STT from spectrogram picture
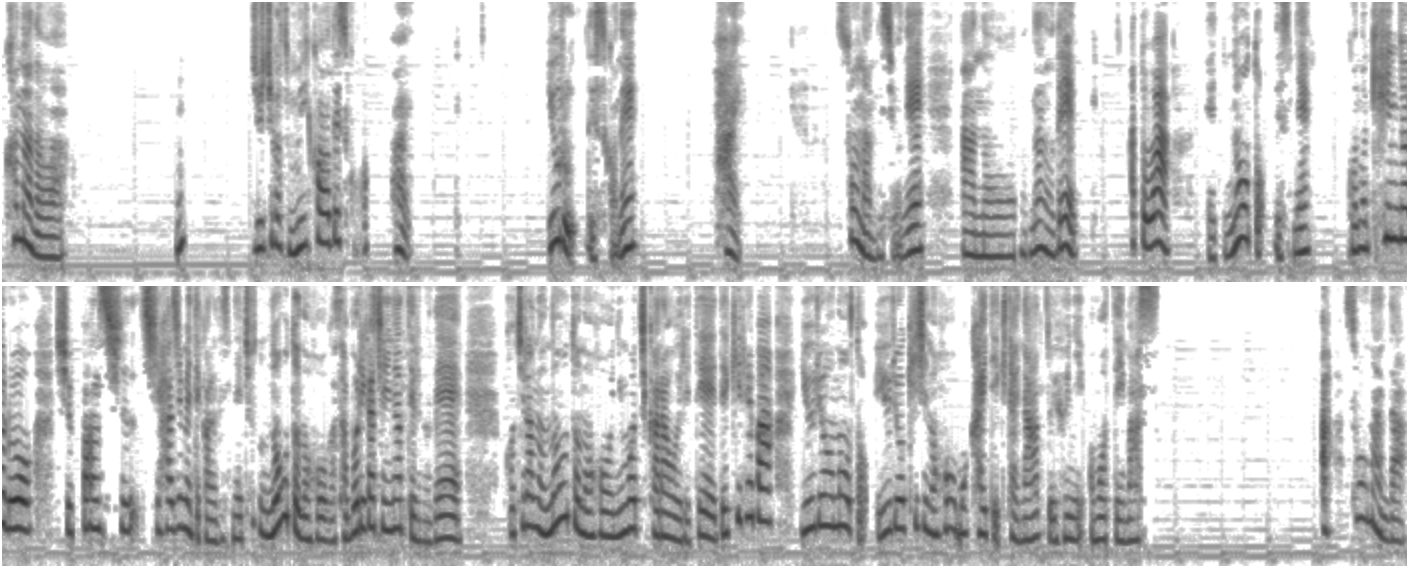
カナダは、ん ?11 月6日ですか？はい。夜ですかね。はい。そうなんですよね。あの、なので、あとは、えっ、ー、と、ノートですね。この Kindle を出版し始めてからですね、ちょっとノートの方がサボりがちになってるので、こちらのノートの方にも力を入れて、できれば有料 note、有料記事の方も書いていきたいなというふうに思っています。あ、そうなんだ。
